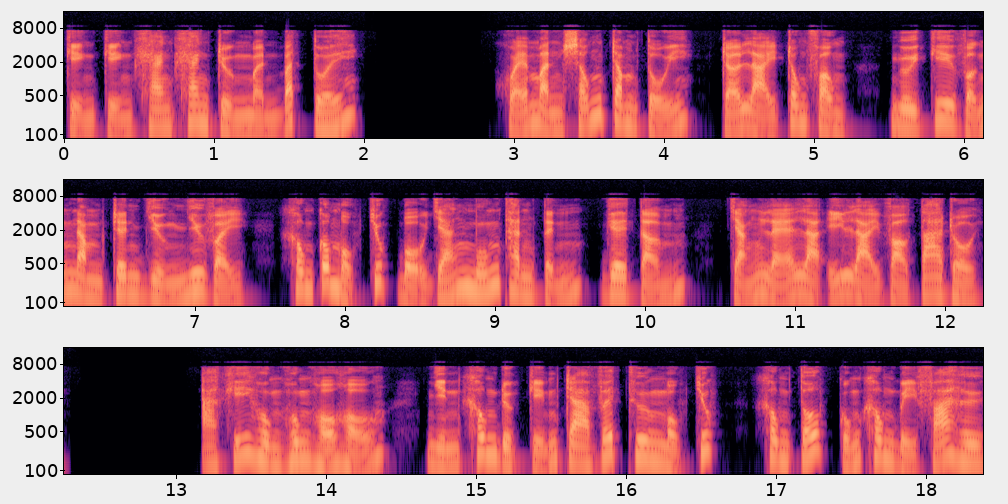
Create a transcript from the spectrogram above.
kiện kiện khang khang trường mệnh bách tuế. Khỏe mạnh sống trăm tuổi, trở lại trong phòng, người kia vẫn nằm trên giường như vậy, không có một chút bộ dáng muốn thanh tĩnh, ghê tởm, chẳng lẽ là ý lại vào ta rồi. A khí hùng hung hổ hổ, nhịn không được kiểm tra vết thương một chút, không tốt cũng không bị phá hư,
